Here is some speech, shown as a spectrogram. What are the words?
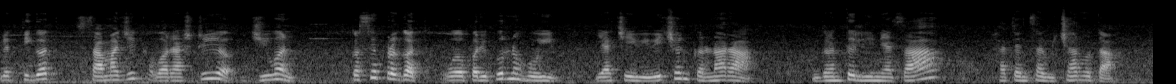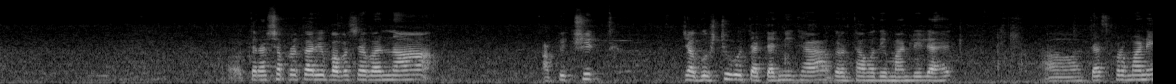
व्यक्तिगत सामाजिक व राष्ट्रीय जीवन कसे प्रगत व परिपूर्ण होईल याचे विवेचन करणारा ग्रंथ लिहिण्याचा हा त्यांचा विचार होता. तर अशा प्रकारे बाबासाहेबांना अपेक्षित ज्या गोष्टी होत्या त्यांनी ह्या ग्रंथामध्ये मांडलेल्या आहेत. त्याचप्रमाणे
